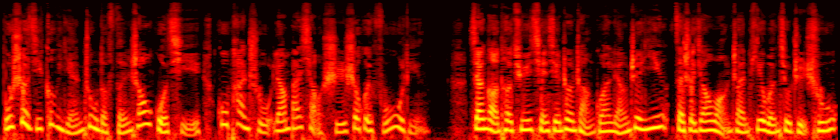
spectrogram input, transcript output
不涉及更严重的焚烧国旗，故判处两百小时社会服务令。香港特区前行政长官梁振英在社交网站贴文就指出，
